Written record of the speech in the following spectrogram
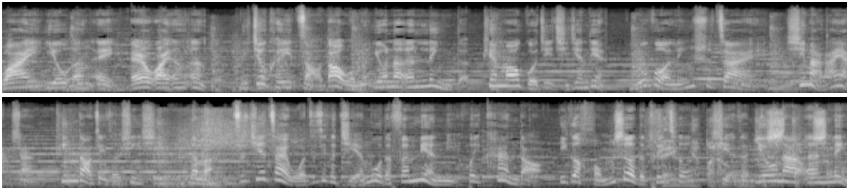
Y U N A L Y N N。你就可以找到我们 Yuna N Lin 的天猫国际旗舰店。如果您是在喜马拉雅上听到这则信息，那么直接在我的这个节目的封面，你会看到一个红色的推车，写着 Yuna N Lin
